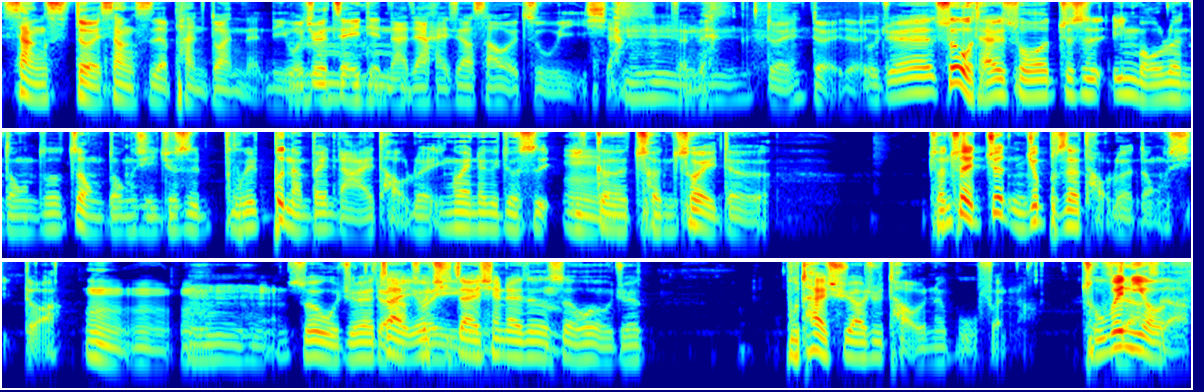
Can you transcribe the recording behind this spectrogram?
上司对上司的判断能力。我觉得这一点嗯大家还是要稍微注意一下，真的。嗯对。对对我觉得，所以我才会说，就是阴谋论东这种东西，就是不不能被拿来讨论，因为那个就是一个纯粹的，纯粹就你就不是在讨论的东西，对吧？嗯嗯嗯，嗯嗯，所以我觉得在，啊尤其在现在这个嗯社会，我觉得不太需要去讨论那部分了。除非你有，啊啊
